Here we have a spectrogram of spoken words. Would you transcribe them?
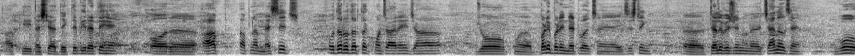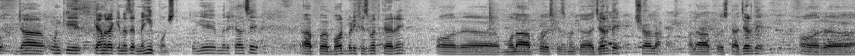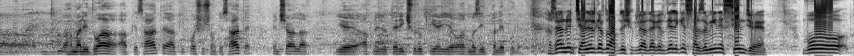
آپ کی نشریات دیکھتے بھی رہتے ہیں اور آپ اپنا میسج ادھر ادھر تک پہنچا رہے ہیں جہاں جو بڑے بڑے نیٹ ورکس ہیں ایگزسٹنگ ٹیلی ویژن چینلز ہیں، وہ جہاں ان کی کیمرہ کی نظر نہیں پہنچتی۔ تو یہ میرے خیال سے آپ بہت بڑی خدمت کر رہے ہیں اور مولا آپ کو اس خدمت کا اجر دے، انشاءاللہ۔ اللہ آپ کو اس کا اجر دے اور ہماری دعا آپ کے ساتھ ہے، آپ کی کوششوں کے ساتھ ہے۔ انشاءاللہ یہ آپ نے جو تحریک شروع کی ہے، یہ اور مزید پھلے پھولے۔ حسین چینل کا تو آپ نے شکریہ ادا کر دیا، لیکن سرزمین سندھ جو ہے وہ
